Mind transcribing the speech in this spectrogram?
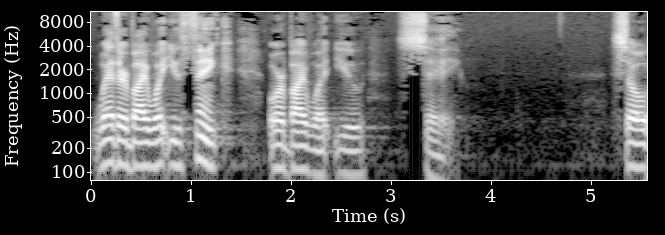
whether by what you think or by what you say. So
